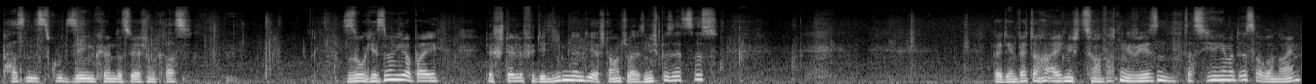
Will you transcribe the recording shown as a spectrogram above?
Passendes gut sehen können. Das wäre schon krass. So, hier sind wir wieder bei der Stelle für die Liebenden, die erstaunlicherweise nicht besetzt ist bei dem Wetter eigentlich zu erwarten gewesen, dass hier jemand ist, aber nein.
